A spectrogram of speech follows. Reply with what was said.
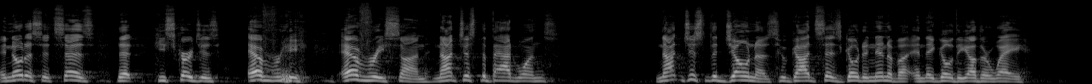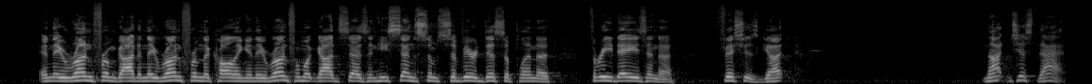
And notice it says that he scourges every every son, not just the bad ones, not just the Jonahs who God says go to Nineveh and they go the other way. And they run from God and they run from the calling and they run from what God says and he sends some severe discipline, a 3 days in a fish's gut. Not just that.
